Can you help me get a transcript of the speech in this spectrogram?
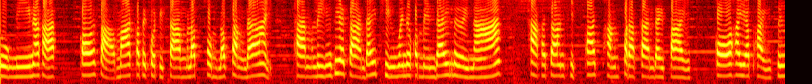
ดวงนี้นะคะ ก็สามารถเข้าไปกดติดตามรับชมรับฟังได้ ทางลิงก์ที่อาจารย์ได้ทิ้งไว้ในคอมเมนต์ได้เลยนะ หากอาจารย์ผิดพลาดพังประการใดไป ก็ให้อภัยซึ่ง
